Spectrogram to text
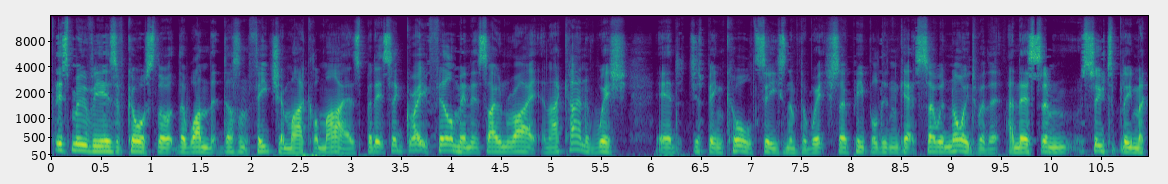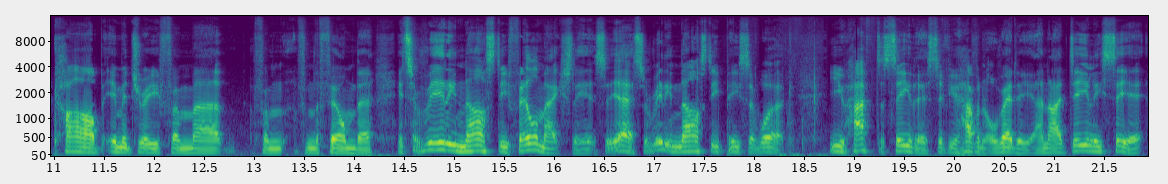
This movie is, of course, the the one that doesn't feature Michael Myers, but it's a great film in its own right. And I kind of wish it had just been called Season of the Witch, so people didn't get so annoyed with it. And there's some suitably macabre imagery from uh, from from the film there. It's a really nasty film actually. It's yeah, it's a really nasty piece of work. You have to see this if you haven't already and ideally see it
